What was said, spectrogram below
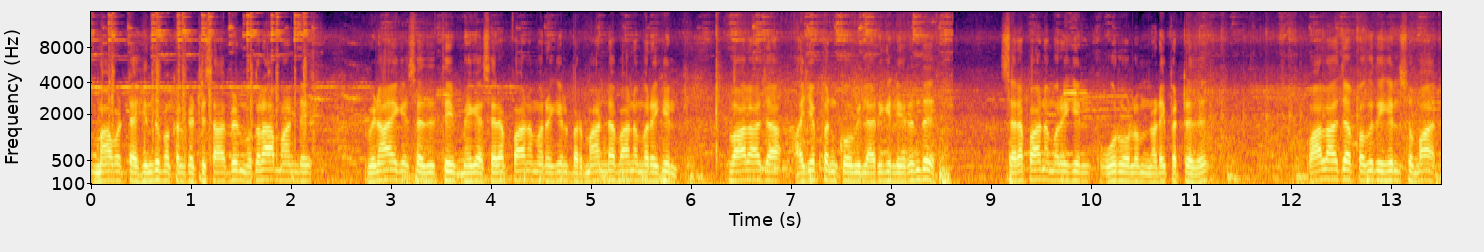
மாவட்ட இந்து மக்கள் கட்சி சார்பில் முதலாம் ஆண்டு விநாயகர் சதுர்த்தி மிக சிறப்பான முறையில் பிரம்மாண்டமான முறையில் வாலாஜா ஐயப்பன் கோவில் அருகில் இருந்து சிறப்பான முறையில் ஊர்வலம் நடைபெற்றது. வாலாஜா பகுதியில் சுமார்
